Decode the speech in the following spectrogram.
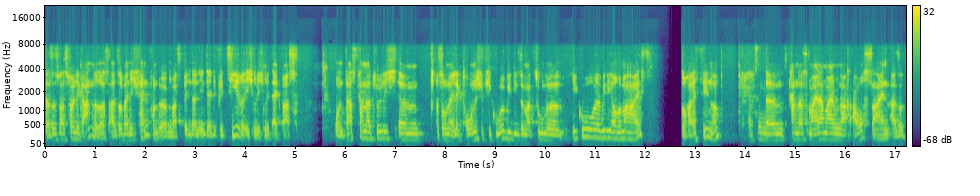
Das ist was völlig anderes. Also wenn ich Fan von irgendwas bin, dann identifiziere ich mich mit etwas. Und das kann natürlich ähm, so eine elektronische Figur wie diese Matsume Hiku oder wie die auch immer heißt, so heißt sie, ne? Ähm, kann das meiner Meinung nach auch sein. Also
